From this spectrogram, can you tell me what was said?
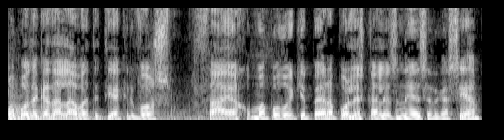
Οπότε καταλάβατε τι ακριβώς θα έχουμε από εδώ και πέρα. Πολλές καλές νέες εργασία.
